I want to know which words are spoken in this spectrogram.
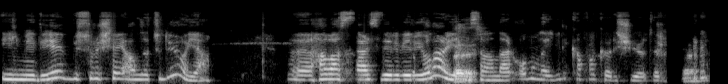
ilmi diye bir sürü şey anlatılıyor ya. E, havas dersleri veriyorlar ya Evet. insanlar. Onunla ilgili kafa karışıyor tabii. Evet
